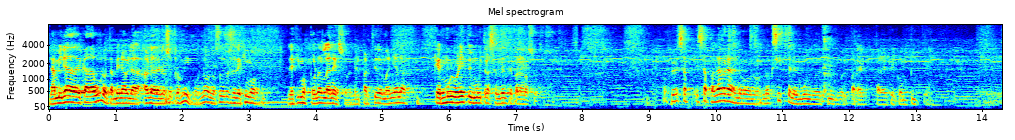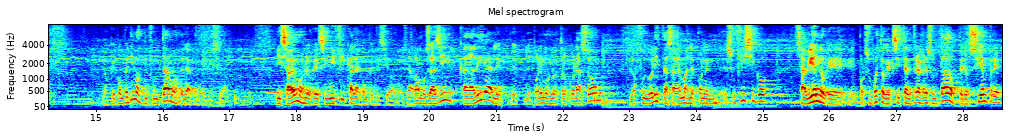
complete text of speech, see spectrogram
la mirada de cada uno también habla, habla de nosotros mismos, ¿no? Nosotros elegimos, elegimos ponerla en eso, en el partido de mañana, que es muy bonito y muy trascendente para nosotros. No, pero esa, esa palabra no, no- existe en el mundo del fútbol para el, para el que compite. Eh, Los que competimos disfrutamos de la competición y sabemos lo que significa la competición. O sea, vamos allí cada día, le, le- ponemos nuestro corazón, los futbolistas además le ponen su físico, sabiendo que, que, por supuesto que existen tres resultados, pero siempre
